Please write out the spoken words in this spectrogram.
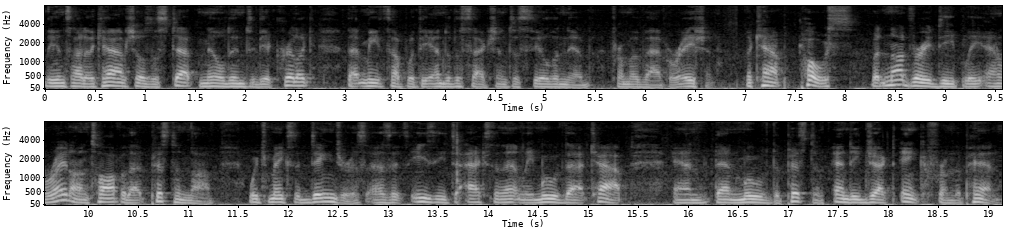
The inside of the cap shows a step milled into the acrylic that meets up with the end of the section to seal the nib from evaporation. The cap posts, but not very deeply, and right on top of that piston knob, which makes it dangerous as it's easy to accidentally move that cap and then move the piston and eject ink from the pen.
